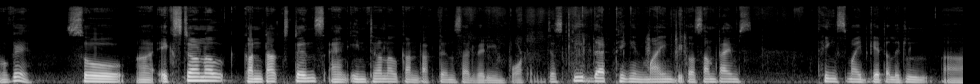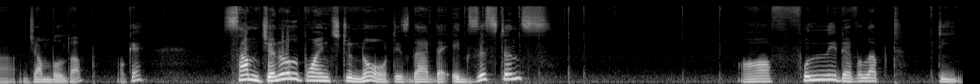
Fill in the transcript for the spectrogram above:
Okay. So, uh, external conductance and internal conductance are very important. Just keep that thing in mind because sometimes things might get a little uh, jumbled up. Okay. Some general points to note is that the existence of fully developed T,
